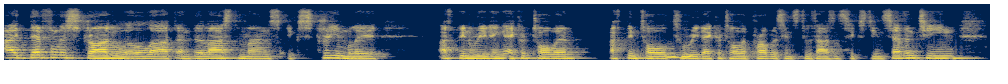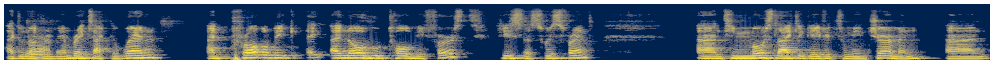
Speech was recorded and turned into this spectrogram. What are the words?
I definitely struggle a lot, and the last months extremely. I've been reading Eckhart Tolle. I've been told mm-hmm. to read Eckhart Tolle probably since 2016, 17. I do not yeah. remember exactly when. And probably, I know who told me first. He's a Swiss friend. And he most likely gave it to me in German. And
